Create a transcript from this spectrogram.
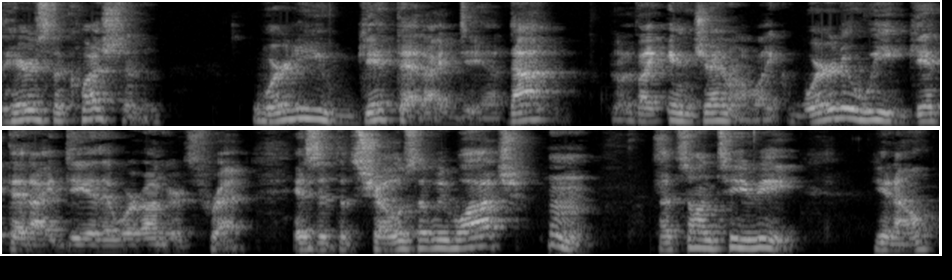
here's the question: Where do you get that idea? Not like in general. Like, where do we get that idea that we're under threat? Is it the shows that we watch? Hmm, that's on TV. You know,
